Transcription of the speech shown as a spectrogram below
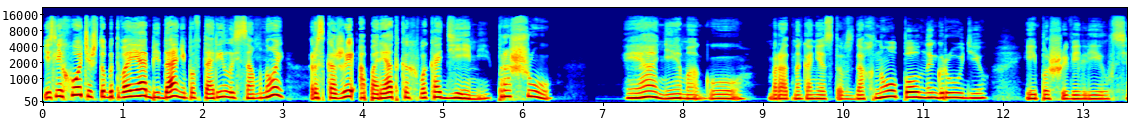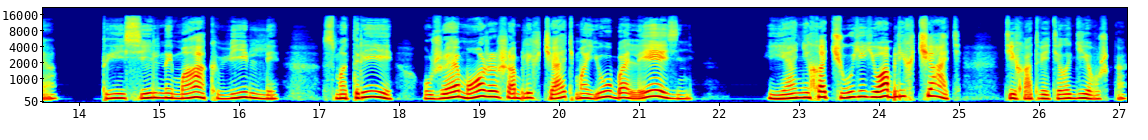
Если хочешь, чтобы твоя беда не повторилась со мной, расскажи о порядках в академии. Прошу». «Я не могу». Брат наконец-то вздохнул полной грудью и пошевелился. «Ты сильный маг, Вилли. Смотри, уже можешь облегчать мою болезнь». «Я не хочу ее облегчать», — тихо ответила девушка.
